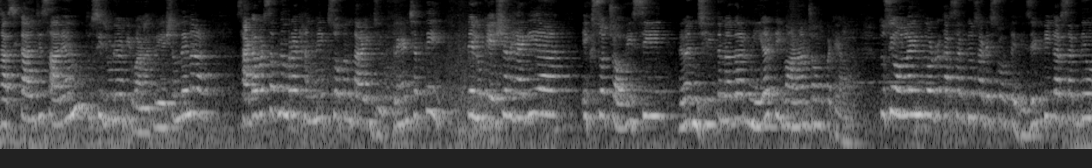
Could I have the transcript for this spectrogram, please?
ਸਤਿ ਸ਼੍ਰੀ ਅਕਾਲ ਜੀ ਸਾਰਿਆਂ ਨੂੰ। ਤੁਸੀਂ ਜੁੜੇ ਹੋ ਟਿਵਾਣਾ ਕ੍ਰੀਏਸ਼ਨ ਦੇ ਨਾਲ। ਸਾਡਾ WhatsApp ਨੰਬਰ 9814503636 ਤੇ ਲੋਕੇਸ਼ਨ ਹੈਗੀ ਆ 124 ਸੀ ਰਣਜੀਤ ਨਗਰ ਨੀਅਰ ਟਿਵਾਣਾ ਚੌਂਕ, ਪਟਿਆਲਾ। ਤੁਸੀਂ ਆਨਲਾਈਨ ਵੀ ਆਰਡਰ ਕਰ ਸਕਦੇ ਹੋ, ਸਾਡੇ ਸਟੋਰ ਤੇ ਵਿਜ਼ਿਟ ਵੀ ਕਰ ਸਕਦੇ ਹੋ।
